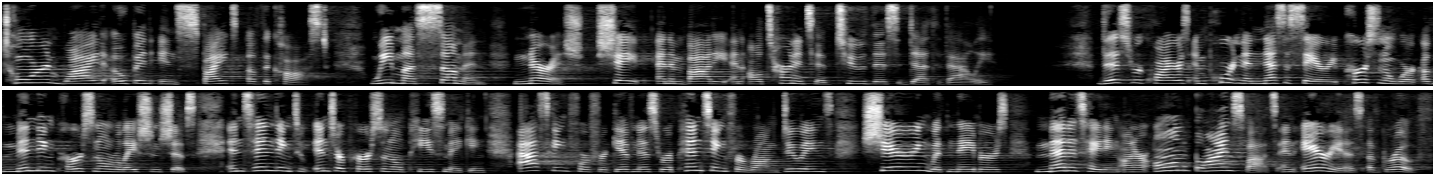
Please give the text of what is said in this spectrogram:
Torn wide open in spite of the cost, we must summon, nourish, shape, and embody an alternative to this death valley. This requires important and necessary personal work of mending personal relationships, intending to interpersonal peacemaking, asking for forgiveness, repenting for wrongdoings, sharing with neighbors, meditating on our own blind spots and areas of growth.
